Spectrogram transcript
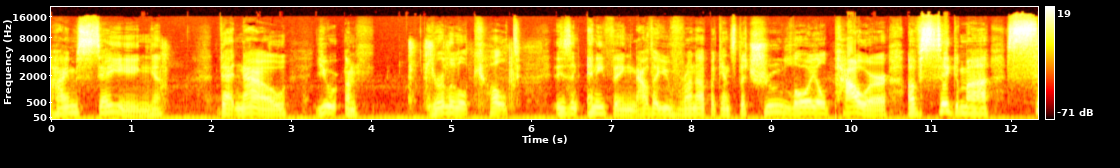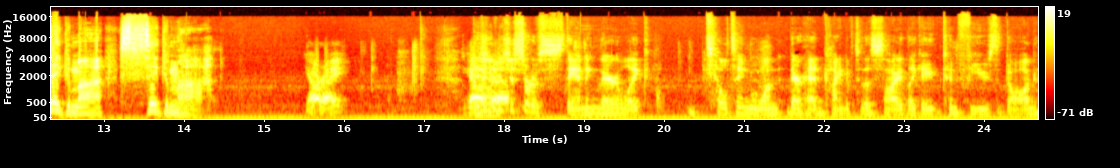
I'm saying that now you um your little cult isn't anything now that you've run up against the true loyal power of Sigma, Sigma, Sigma. You alright? You got like it's a. just sort of standing there, like tilting one their head kind of to the side, like a confused dog.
